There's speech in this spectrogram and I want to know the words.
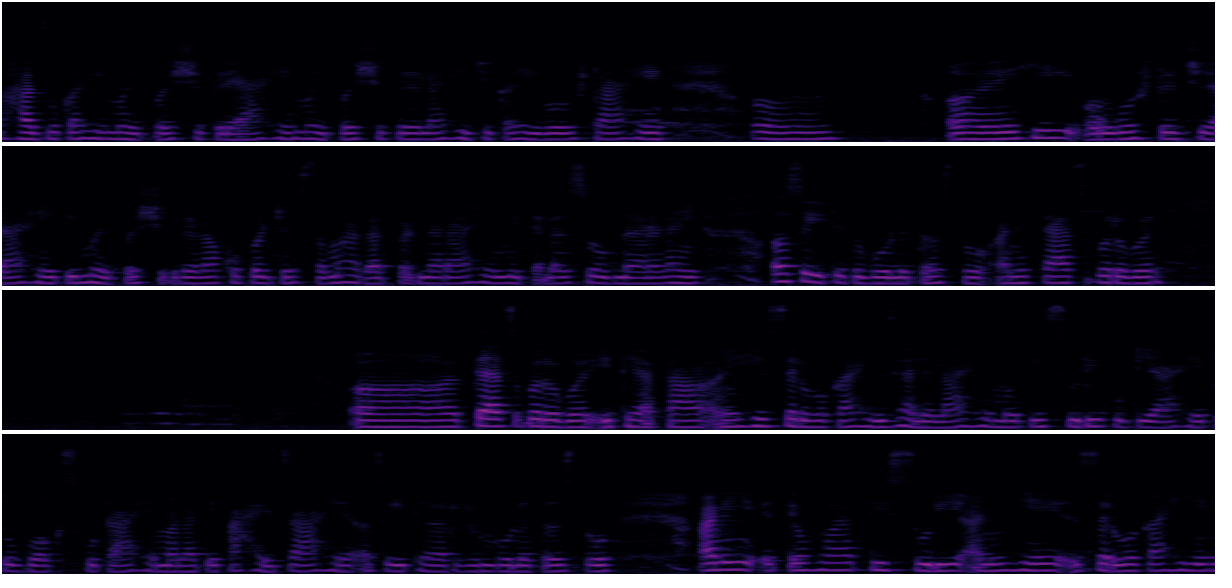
हा जो काही मैपत शिकरे आहे मैपत शिकरेला ही जी काही गोष्ट आहे ही गोष्ट जी आहे ती मैपत शिकरेला खूपच जास्त महागात पडणार आहे मी त्याला सोडणार नाही असं इथे तो बोलत असतो. आणि त्याचबरोबर त्याचबरोबर इथे आता हे सर्व काही झालेलं आहे. मग ती सुरी कुठे आहे? तो बॉक्स कुठं आहे? मला ते पाहायचं आहे असं इथे अर्जुन बोलत असतो. आणि तेव्हा ती सुरी आणि हे सर्व काही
